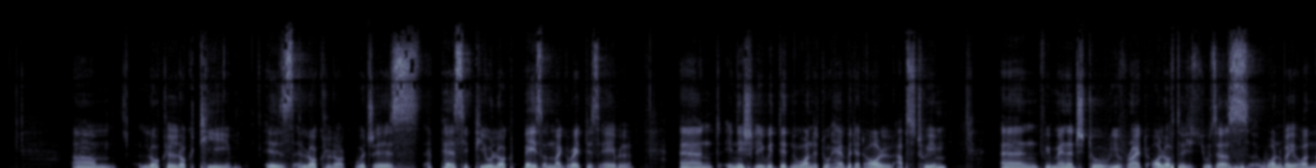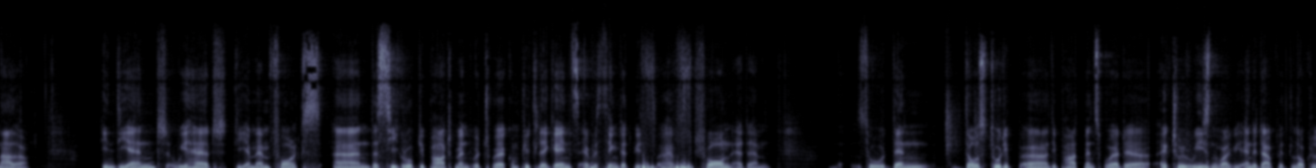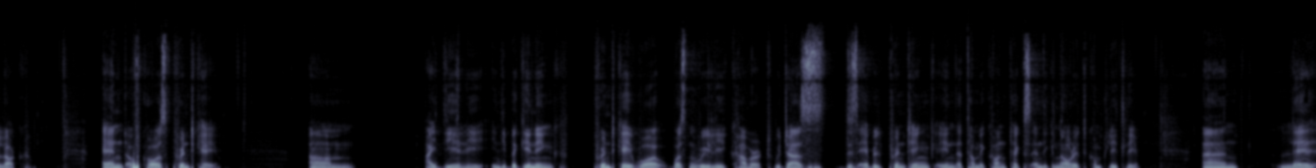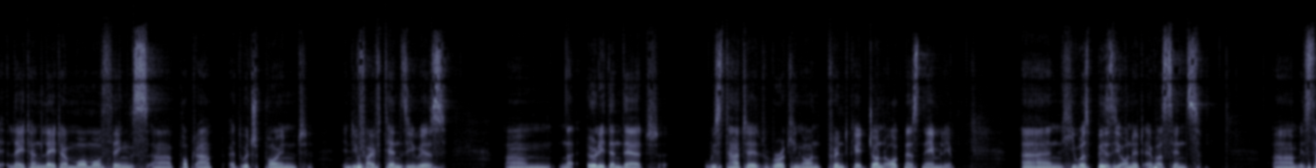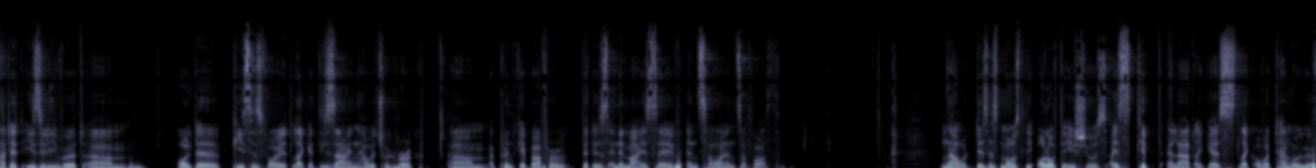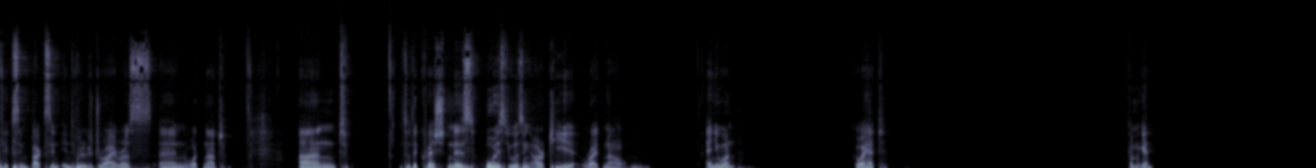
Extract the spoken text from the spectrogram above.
Um, local_lock_t is a log, which is a per CPU log based on migrate disable. And initially we didn't want to have it at all upstream. And we managed to rewrite all of the users one way or another. In the end, we had the MM folks and the C group department, which were completely against everything that we have thrown at them. So then those two de uh, departments were the actual reason why we ended up with local lock. And of course, PrintK. Um, ideally, in the beginning, PrintK wa wasn't really covered. We just disabled printing in atomic context and ignored it completely. And la later and later, more and more things uh, popped up, at which point in the 510 series, um, not earlier than that, we started working on PrintK, John Ogness namely. And he was busy on it ever since. Um, it started easily with um, all the pieces for it, like a design, how it should work, um, a PrintK buffer that is NMI safe, and so on and so forth. Now, this is mostly all of the issues. I skipped a lot, I guess, like over time where we were fixing bugs in individual drivers and whatnot. And so the question is, who is using RT right now? Anyone? Go ahead. Come again?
